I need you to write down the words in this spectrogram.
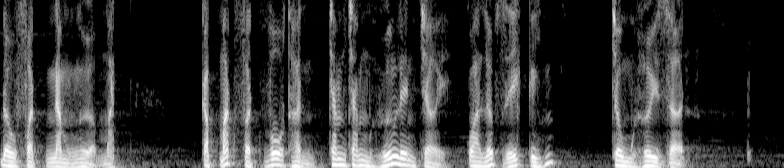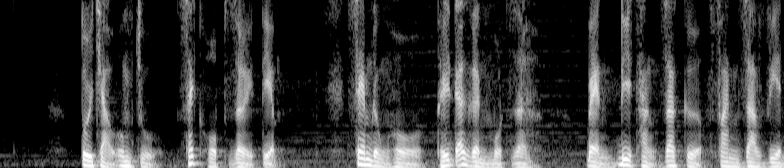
Đầu Phật nằm ngửa mặt. Cặp mắt Phật vô thần chăm chăm hướng lên trời qua lớp giấy kính. Trông hơi giận. Tôi chào ông chủ, xách hộp rời tiệm. Xem đồng hồ thấy đã gần một giờ. Bèn đi thẳng ra cửa Phan Gia Viên.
